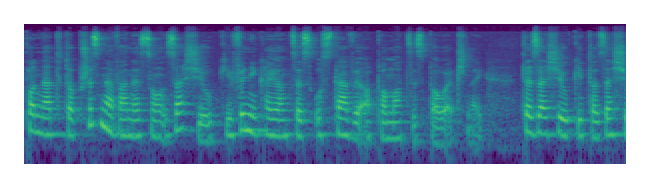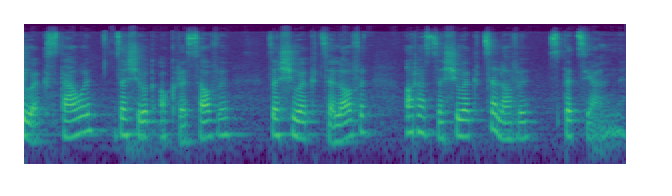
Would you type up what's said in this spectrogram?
Ponadto przyznawane są zasiłki wynikające z ustawy o pomocy społecznej. Te zasiłki to zasiłek stały, zasiłek okresowy, zasiłek celowy oraz zasiłek celowy specjalny.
